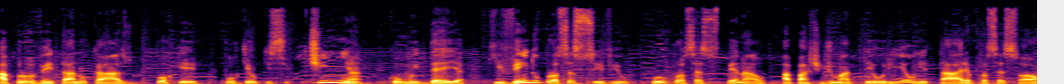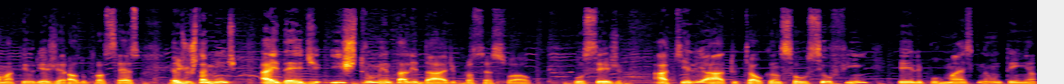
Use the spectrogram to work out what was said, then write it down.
aproveitar no caso. Por quê? Porque o que se tinha como ideia que vem do processo civil para o processo penal a partir de uma teoria unitária processual, uma teoria geral do processo, é justamente a ideia de instrumentalidade processual. Ou seja, aquele ato que alcançou o seu fim, ele, por mais que não tenha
